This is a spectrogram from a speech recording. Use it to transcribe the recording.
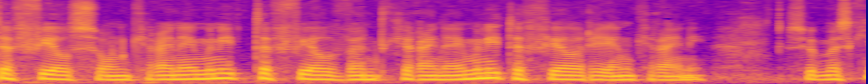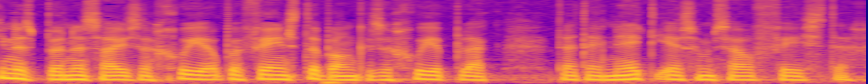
te veel son kry nie, hy moenie te veel wind kry nie, hy moenie te veel reën kry nie. So miskien is binne sy huis 'n goeie op 'n vensterbank is 'n goeie plek dat hy net eers homself vestig.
